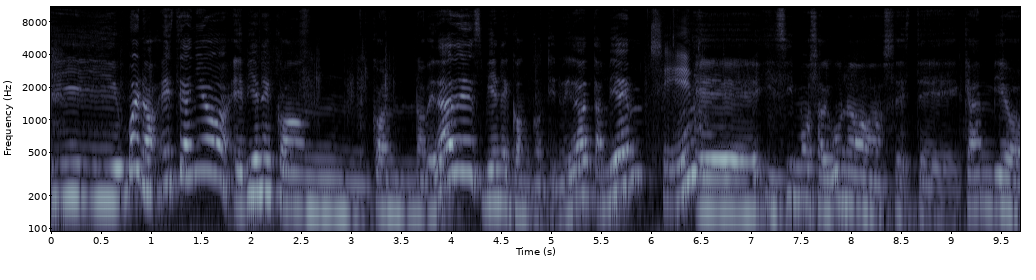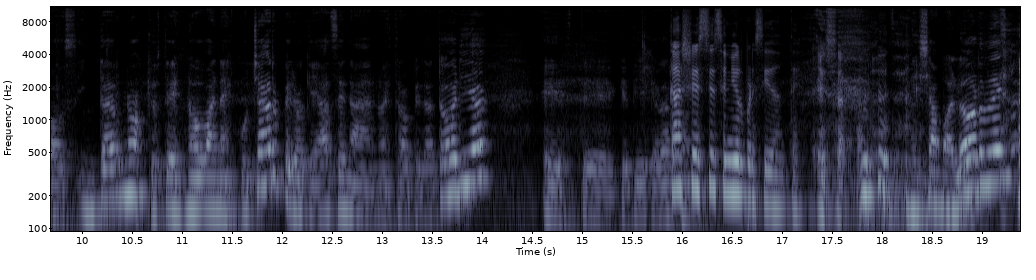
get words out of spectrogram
Y bueno, este año eh, viene con, con novedades, viene con continuidad también. Sí. Eh, hicimos algunos este, cambios internos que ustedes no van a escuchar, pero que hacen a nuestra operatoria. Este, que tiene que ver con- Cállese, señor presidente. Exactamente. me llamo al orden.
